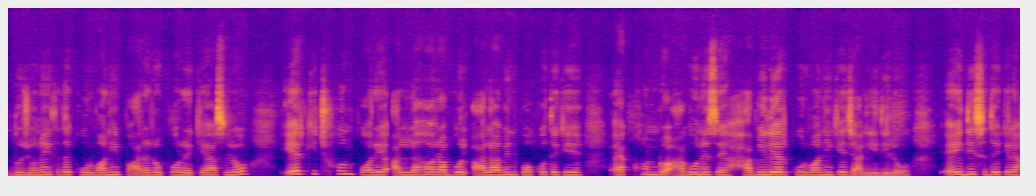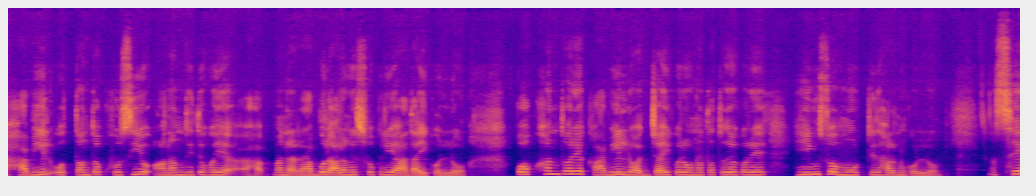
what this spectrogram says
দুজনেই তাদের কুরবানি পাড়ের ওপর রেখে আসলো। এর কিছুক্ষণ পরে আল্লাহ রাব্বুল আলামিন পক্ষ থেকে এক খণ্ড আগুন এসে হাবিলের কুরবানিকে জ্বালিয়ে দিল। এই দৃশ্য দেখে হাবিল অত্যন্ত খুশি ও আনন্দিত হয়ে মানে রাব্বুল আলমের শুক্রিয়া আদায় করল। পক্ষান্তরে কাবিল লজ্জায় করে অনুতপ্ত করে হিংস্র মূর্তি ধারণ করল। সে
